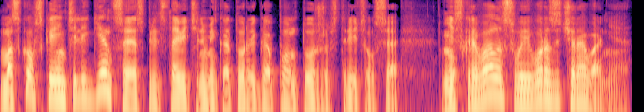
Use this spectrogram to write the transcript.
Московская интеллигенция, с представителями которой Гапон тоже встретился, не скрывала своего разочарования.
